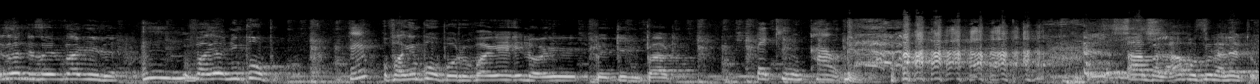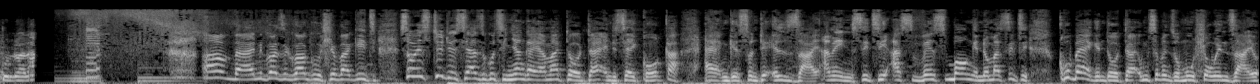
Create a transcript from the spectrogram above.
Ezonto soyifakile Ufake impuphu Hmm? Ufake impuphu or ufake ilo i baking powder Baking powder. Hamba lapho usuna letho kunwa Avani kwaze kwakuhle bakithi. So e studio siyazi ukuthi inyanga yamadoda and siyayigoqa eh, ngesonto elizayo. I mean sithi asivesibonge noma sithi qhubeke ndoda umsebenzi omuhle owenzayo.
